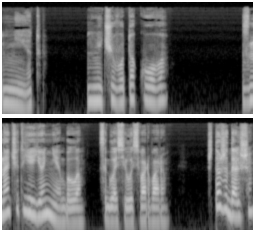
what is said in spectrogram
«Нет, ничего такого». «Значит, ее не было», — согласилась Варвара. «Что же дальше?»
